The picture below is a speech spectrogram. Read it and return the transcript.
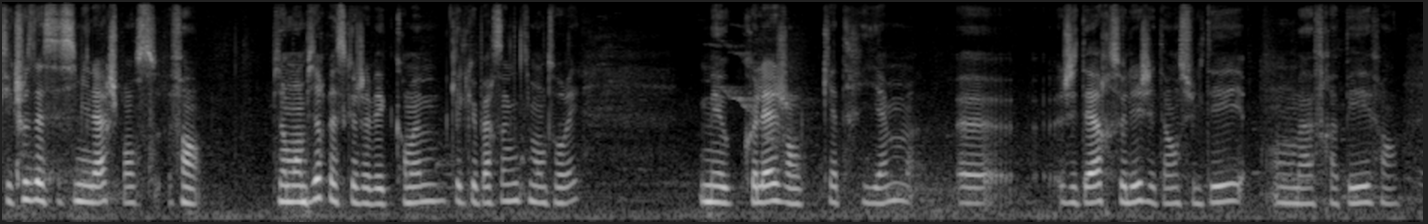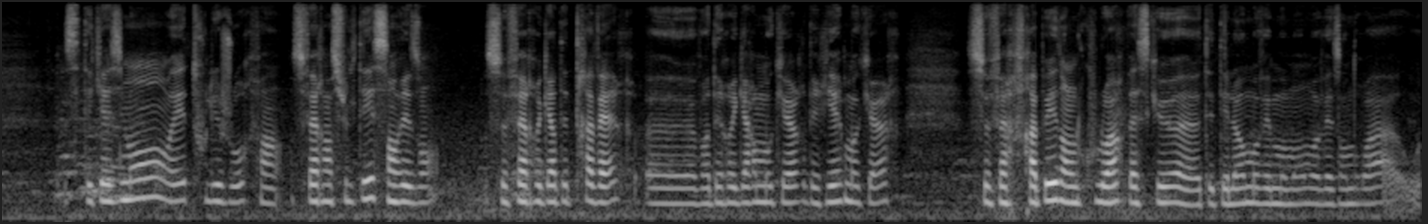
quelque chose d'assez similaire, je pense. Enfin, bien moins pire parce que j'avais quand même quelques personnes qui m'entouraient. Mais au collège, en quatrième, euh, j'étais harcelée, j'étais insultée, on m'a frappée. Enfin, c'était quasiment ouais, tous les jours. Enfin, se faire insulter sans raison, se faire regarder de travers, euh, avoir des regards moqueurs, des rires moqueurs, se faire frapper dans le couloir parce que tu étais là au mauvais moment, au mauvais endroit. Ou,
